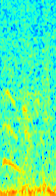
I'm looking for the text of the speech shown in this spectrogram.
Killing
